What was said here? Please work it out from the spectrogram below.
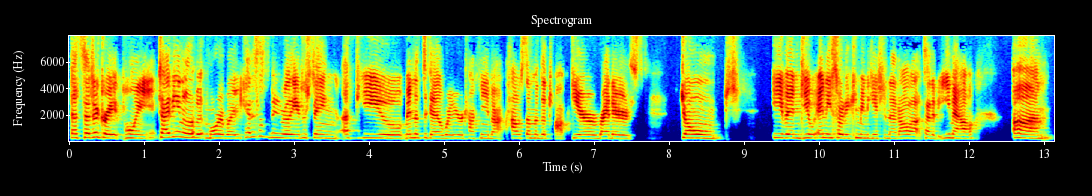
That's such a great point. Diving a little bit more, where you kind of said something really interesting a few minutes ago, where you were talking about how some of the top tier writers don't even do any sort of communication at all outside of email. Um,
